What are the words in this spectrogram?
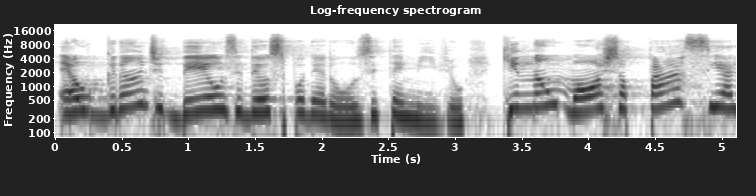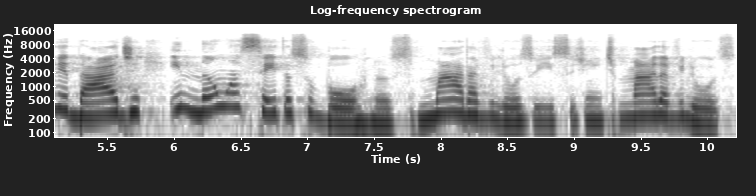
É o grande Deus e Deus poderoso e temível, que não mostra parcialidade e não aceita subornos. Maravilhoso isso, gente, maravilhoso.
